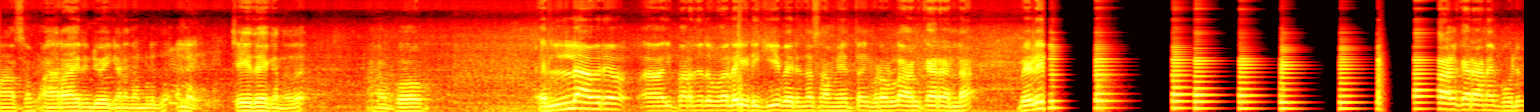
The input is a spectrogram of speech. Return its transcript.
മാസം ആറായിരം രൂപയ്ക്കാണ് നമ്മളിത് അല്ലേ? ചെയ്തേക്കുന്നത്. അപ്പോൾ എല്ലാവരും ഈ പറഞ്ഞതുപോലെ ഇടുക്കി വരുന്ന സമയത്ത് ഇവിടെ ഉള്ള ആൾക്കാരല്ല വെളിയിൽ ആൾക്കാരാണെങ്കിൽ പോലും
